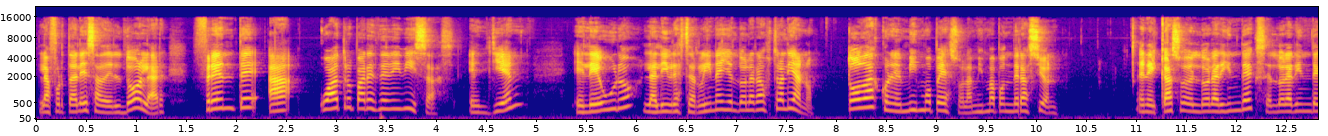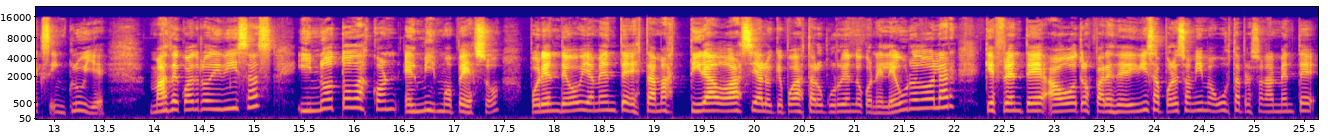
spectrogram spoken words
la fortaleza del dólar frente a cuatro pares de divisas, el yen, el euro, la libra esterlina y el dólar australiano, todas con el mismo peso, la misma ponderación. En el caso del dólar index, el dólar index incluye más de cuatro divisas y no todas con el mismo peso. Por ende, obviamente está más tirado hacia lo que pueda estar ocurriendo con el euro dólar que frente a otros pares de divisa. Por eso a mí me gusta personalmente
